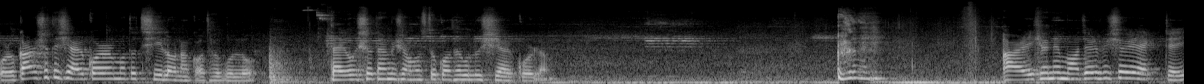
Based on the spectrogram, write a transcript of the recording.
করো। কারোর সাথে শেয়ার করার মতো ছিল না কথাগুলো। তাই ওর সাথে আমি সমস্ত কথাগুলো শেয়ার করলাম। আর এখানে মজার বিষয় একটাই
